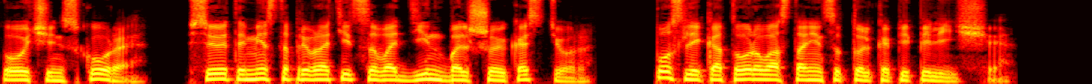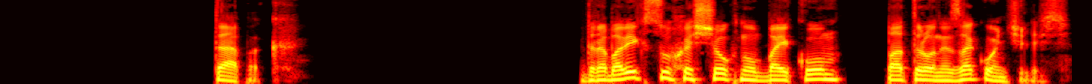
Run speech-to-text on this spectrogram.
Очень скоро все это место превратится в один большой костер, после которого останется только пепелище. Тапок. Дробовик сухо щелкнул бойком, патроны закончились,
